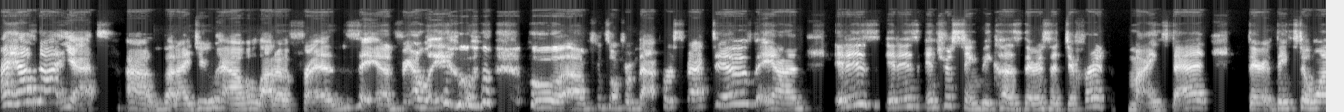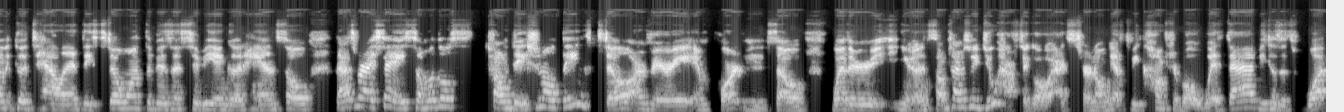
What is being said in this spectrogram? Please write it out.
I have not yet, um, but I do have a lot of friends and family who, who um, so from that perspective, and it is it is interesting because there's a different mindset they they still want good talent. They still want the business to be in good hands. So that's where I say some of those foundational things still are very important. So whether you know, and sometimes we do have to go external. We have to be comfortable with that because it's what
